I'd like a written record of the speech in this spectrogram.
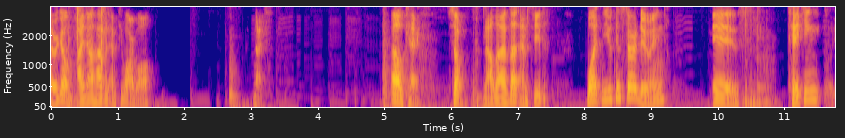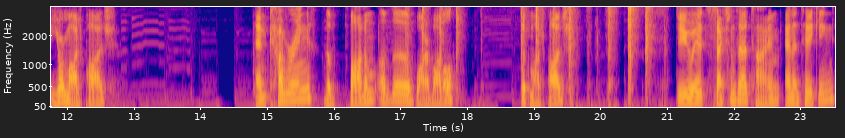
There we go. I now have an empty water bottle. Nice. Okay, so now that I have that emptied, what you can start doing is taking your Mod Podge and covering the bottom of the water bottle with Mod Podge. Do it sections at a time, and then taking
